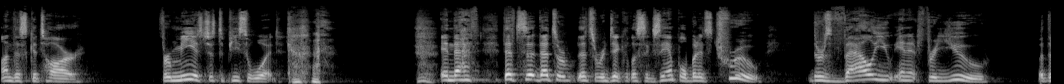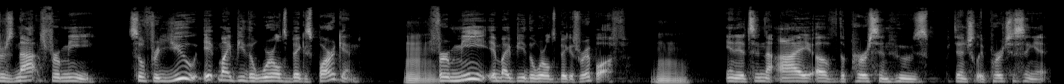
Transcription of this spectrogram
on this guitar. For me, it's just a piece of wood. and that that's a, that's a that's a ridiculous example, but it's true. There's value in it for you, but there's not for me. So for you, it might be the world's biggest bargain. Mm. For me, it might be the world's biggest ripoff. Mm. And it's in the eye of the person who's potentially purchasing it.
